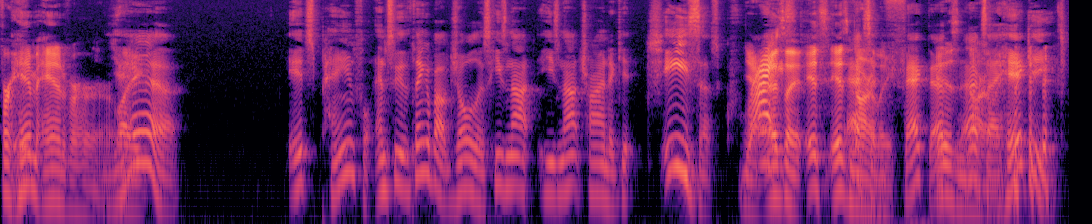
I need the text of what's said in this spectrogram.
for him and for her. Like, Yeah. it's painful. And see the thing about Joel is he's not he's not trying to get Jesus Christ. yeah, it's a it's it's that's gnarly. In fact, It that's, is that's a hickey.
